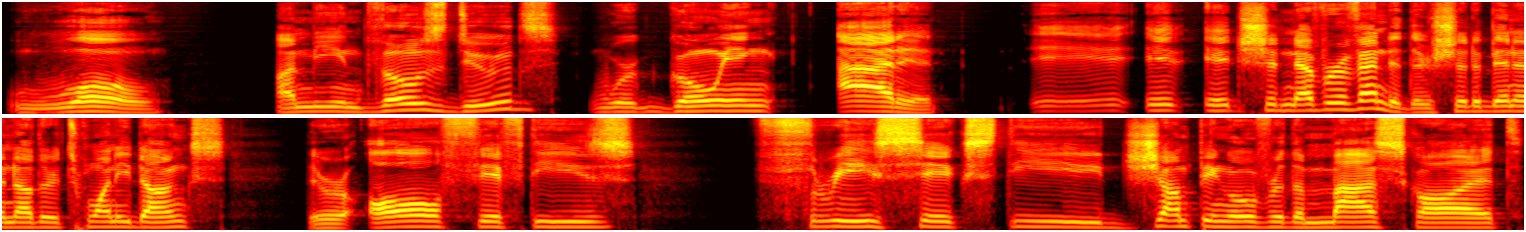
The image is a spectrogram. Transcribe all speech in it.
whoa I mean, those dudes were going at it. It, it, it should never have ended. There should have been another 20 dunks. They were all 50s, 360, jumping over the mascot,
